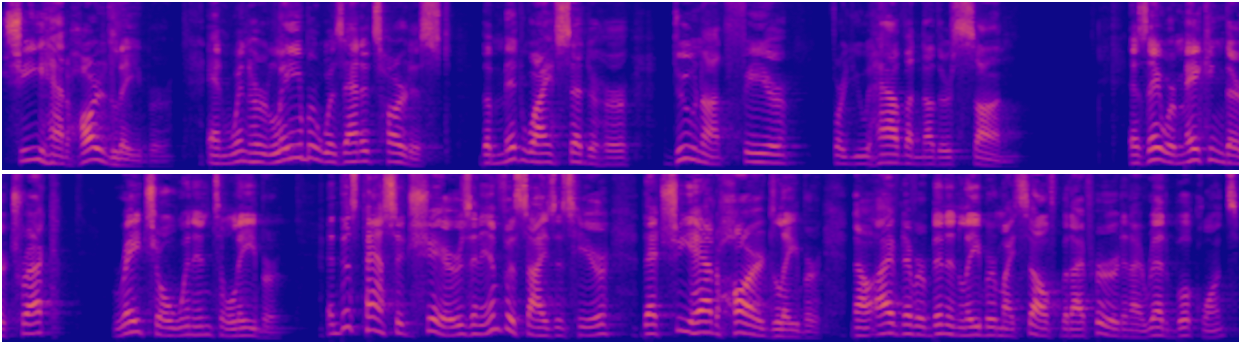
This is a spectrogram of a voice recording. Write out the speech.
She had hard labor. And when her labor was at its hardest, the midwife said to her, Do not fear, for you have another son. As they were making their trek, Rachel went into labor. And this passage shares and emphasizes here that she had hard labor. Now, I've never been in labor myself, but I've heard and I read a book once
